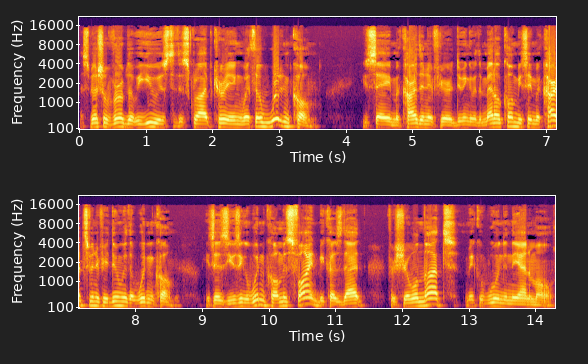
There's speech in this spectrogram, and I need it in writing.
a special verb that we use to describe currying with a wooden comb. You say mekardin if you're doing it with a metal comb. You say mekartzvin if you're doing it with a wooden comb. He says using a wooden comb is fine because that for sure will not make a wound in the animal.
